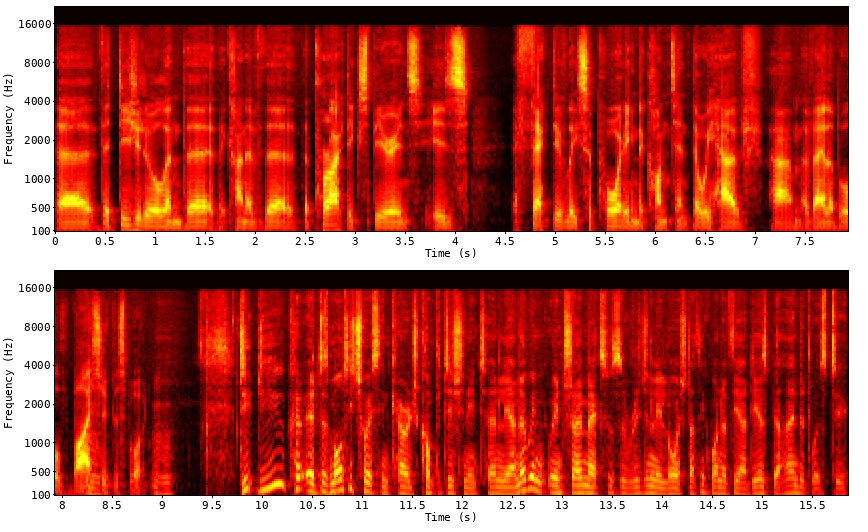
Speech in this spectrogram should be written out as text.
uh, the digital and the the kind of the the product experience is effectively supporting the content that we have um, available by mm. SuperSport. Mm-hmm. Do, do you uh, does MultiChoice encourage competition internally? I know when, when Showmax was originally launched, I think one of the ideas behind it was to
